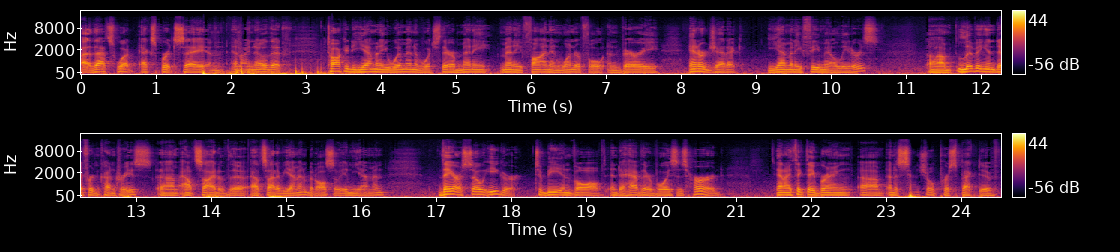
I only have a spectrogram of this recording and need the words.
uh, that's what experts say. And, and I know that talking to Yemeni women, of which there are many, many fine and wonderful and very energetic Yemeni female leaders, um, living in different countries um, outside of the outside of Yemen, but also in Yemen, they are so eager to be involved and to have their voices heard, and I think they bring um, an essential perspective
